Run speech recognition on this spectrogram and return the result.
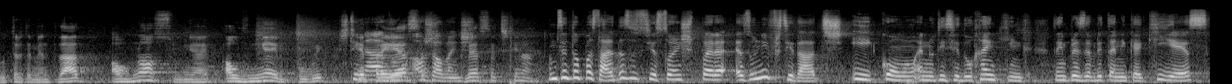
o tratamento dado ao nosso dinheiro, ao dinheiro público, destinado é para essas aos jovens. que deve ser destinado. Vamos então passar das associações para as universidades e com a notícia do ranking da empresa britânica QS,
